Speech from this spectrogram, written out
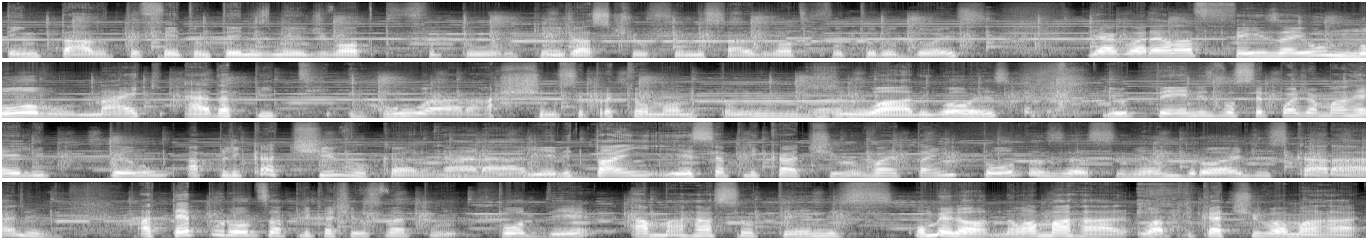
tentado ter feito um tênis meio de volta pro futuro. Quem já assistiu o filme sabe de volta pro futuro 2. E agora ela fez aí um novo Nike Adapit Huarashi. Não sei pra que é um nome tão zoado igual esse. E o tênis você pode amarrar ele pelo aplicativo, cara. Caralho. E ele tá em. Esse aplicativo vai estar em todas, assim, Android, os caralho. Até por outros aplicativos você vai po- poder amarrar seu tênis. Ou melhor, não amarrar, o aplicativo amarrar.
